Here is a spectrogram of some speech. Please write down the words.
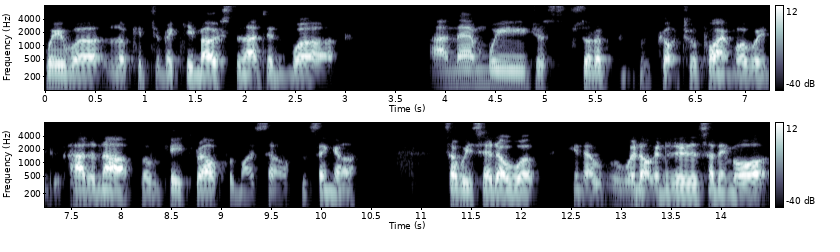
we were looking to Mickie Most, and that didn't work and then we just sort of got to a point where we'd had enough. Well, Keith Relf and myself, the singer, so we said, "Oh, well, you know, we're not going to do this anymore."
